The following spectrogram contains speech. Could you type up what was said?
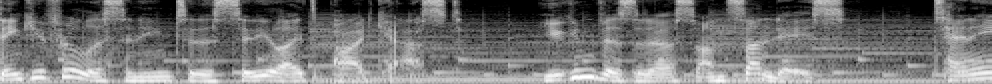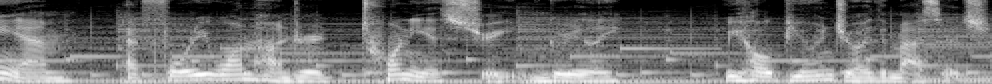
Thank you for listening to the City Lights podcast. You can visit us on Sundays, 10 a.m. at 4100 20th Street in Greeley. We hope you enjoy the message.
